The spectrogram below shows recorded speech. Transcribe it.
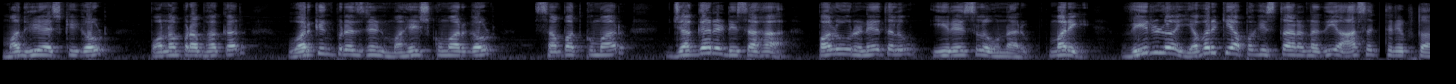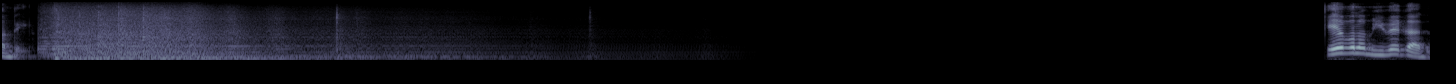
మధు యాష్కి గౌడ్ పొన్నం ప్రభాకర్ వర్కింగ్ ప్రెసిడెంట్ మహేష్ కుమార్ గౌడ్ సంపత్ కుమార్ జగ్గారెడ్డి సహా పలువురు నేతలు ఈ రేసులో ఉన్నారు. మరి వీరిలో ఎవరికి అప్పగిస్తారన్నది ఆసక్తి రేపుతోంది. కేవలం ఇవే కాదు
